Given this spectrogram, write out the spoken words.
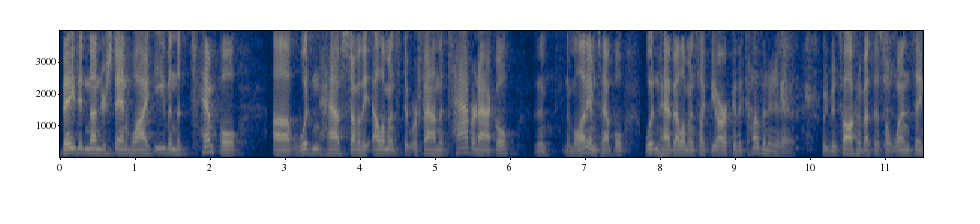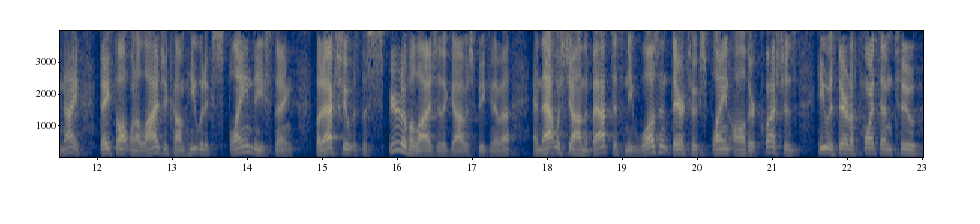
They didn't understand why even the temple uh, wouldn't have some of the elements that were found in the tabernacle, the, the Millennium Temple, wouldn't have elements like the Ark of the Covenant in it. We've been talking about this on Wednesday night. They thought when Elijah come, he would explain these things. But actually, it was the spirit of Elijah that God was speaking about, and that was John the Baptist. And he wasn't there to explain all their questions. He was there to point them to,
